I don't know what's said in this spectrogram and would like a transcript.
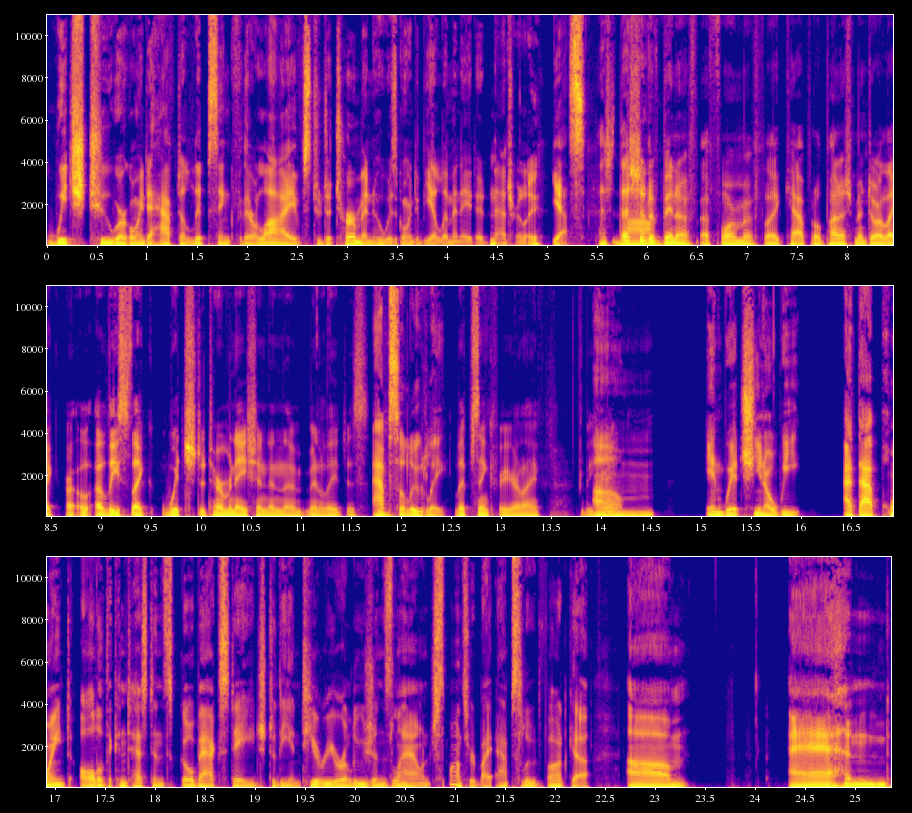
which two are going to have to lip sync for their lives to determine who is going to be eliminated. Naturally. Yes. That, sh- that should Um, have been a, a form of like capital punishment or like or at least like witch determination in the Middle Ages. Absolutely. Lip sync for your life. Would be great. um, in which you know we at that point all of the contestants go backstage to the Interior Illusions Lounge, sponsored by Absolut Vodka. Um, and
